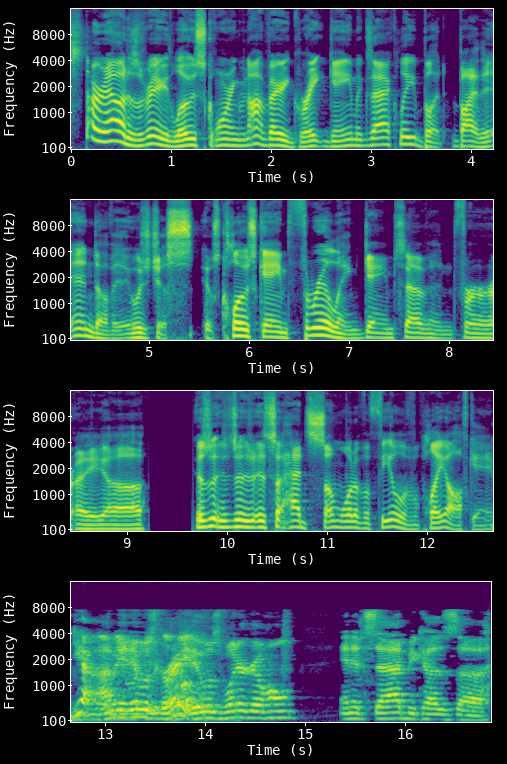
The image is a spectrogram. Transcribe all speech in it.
it started out as a very low scoring, not very great game exactly, but by the end of it, it was just it was close game, thrilling game seven for a. Uh, it was, it's, it's had somewhat of a feel of a playoff game. Yeah, I mean it was great. It was winner go home, and it's sad because uh,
